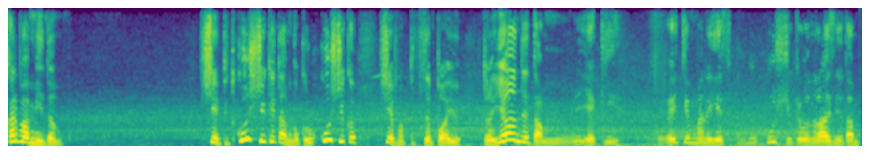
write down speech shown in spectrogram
карбамідом. Ще під кущики, там вокруг кущика, ще підсипаю троянди, там які. Эти в мене є кущики, вони різні, там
